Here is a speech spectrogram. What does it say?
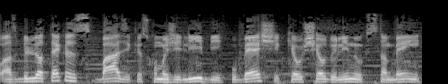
as bibliotecas básicas como a glib, o bash, que é o shell do Linux também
